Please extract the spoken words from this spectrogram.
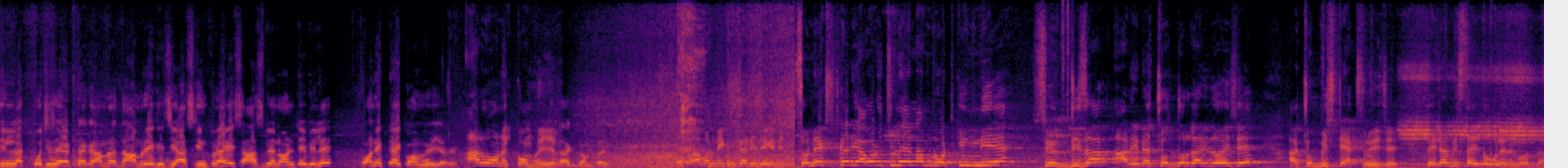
তিন লাখ পঁচিশ হাজার টাকা আমরা দাম রেখেছি আস্কিং প্রাইস আসবেন অন টেবিলে অনেকটাই কম হয়ে যাবে। আরও অনেক কম হয়ে যাবে। একদম তাই। আবার নেক্সট গাড়ি দেখে নিচ্ছি সো নেক্সট গাড়ি আবারও চলে এলাম রোড কিং নিয়ে সুইফট ডিজার আর এটা চোদ্দোর গাড়ি রয়েছে আর চব্বিশ ট্যাক্স রয়েছে। তো এটা বিস্তারিত বলে দেন বদলা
